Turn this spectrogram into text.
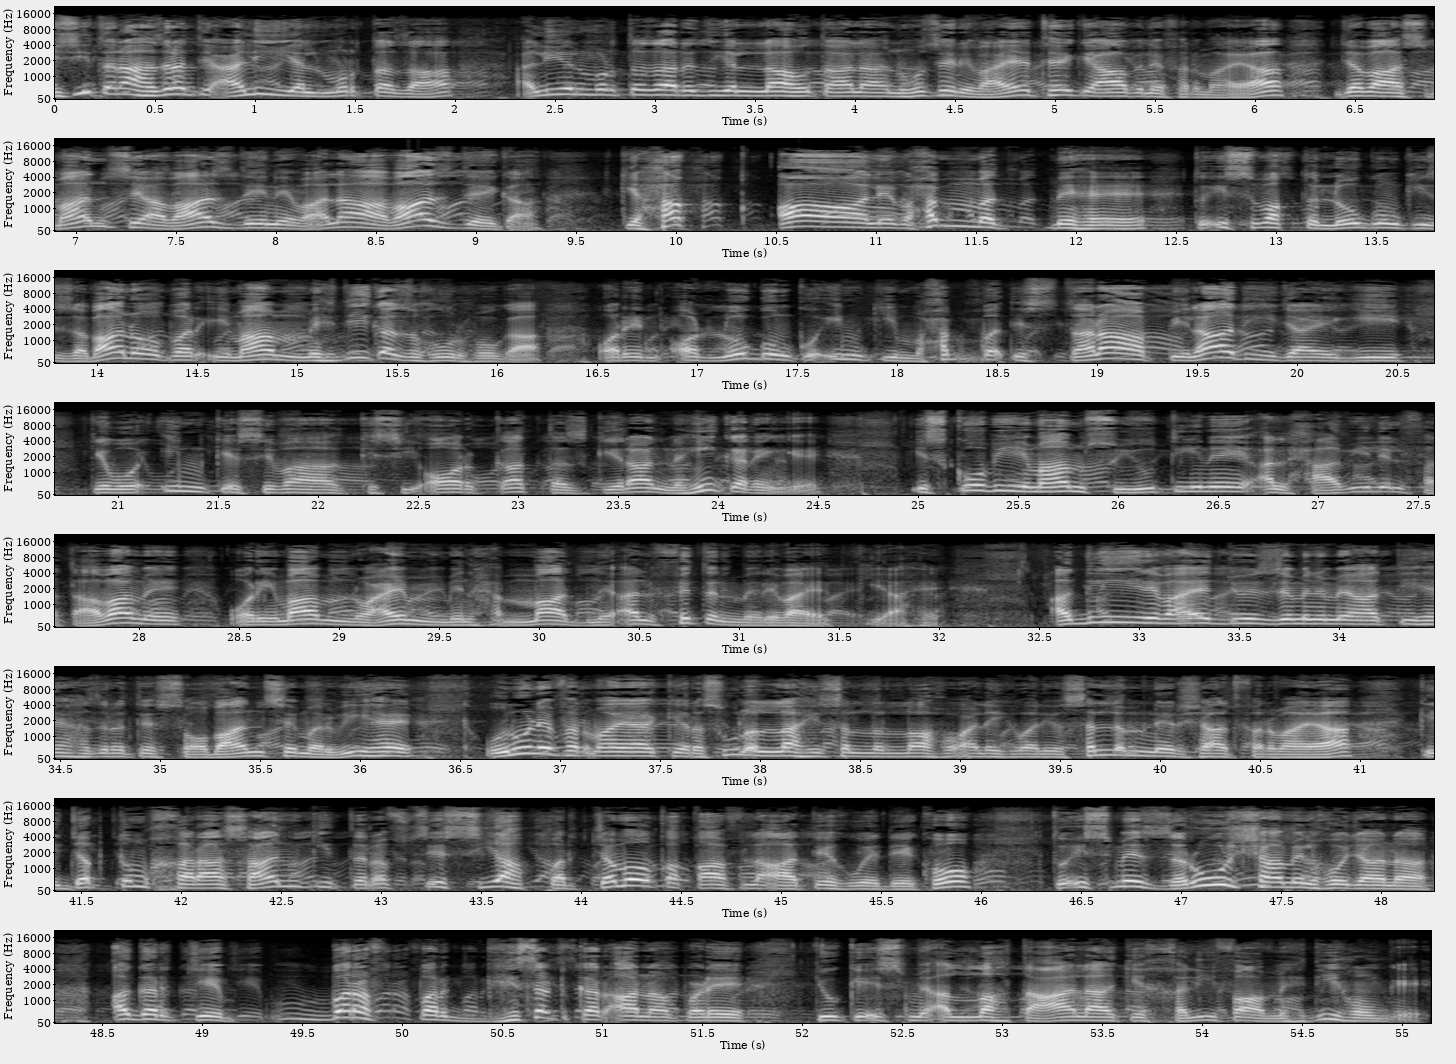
اسی طرح حضرت علی المرتضی علی المرتضی رضی اللہ تعالیٰ عنہ سے روایت ہے کہ آپ نے فرمایا، جب آسمان سے آواز دینے والا آواز دے گا کہ حق آل محمد میں ہے، تو اس وقت لوگوں کی زبانوں پر امام مہدی کا ظہور ہوگا اور ان اور لوگوں کو ان کی محبت اس طرح پلا دی جائے گی کہ وہ ان کے سوا کسی اور کا تذکرہ نہیں کریں گے۔ اس کو بھی امام سیوتی نے الحاویل الفتاوہ میں اور امام نعیم بن حماد نے الفتن میں روایت کیا ہے۔ اگلی روایت جو اس زمین میں آتی ہے، حضرت صوبان سے مروی ہے۔ انہوں نے فرمایا کہ رسول اللہ صلی اللہ علیہ وآلہ وسلم نے ارشاد فرمایا کہ جب تم خراسان کی طرف سے سیاہ پرچموں کا قافلہ آتے ہوئے دیکھو، تو اس میں ضرور شامل ہو جانا۔ اگرچہ برف پر گھسٹ کر آنا پڑے، کیونکہ اس میں اللہ تعالی کے خلیفہ مہدی ہوں گے۔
